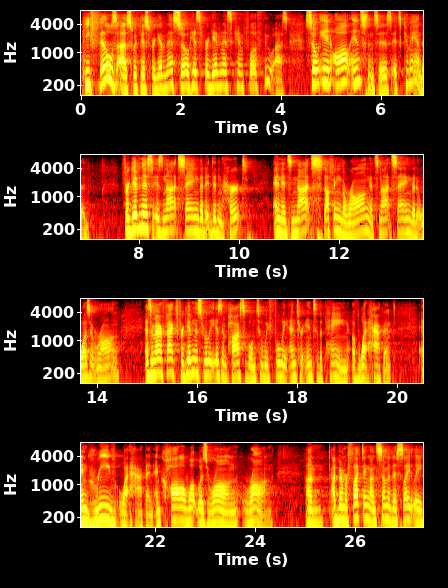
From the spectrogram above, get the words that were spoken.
he fills us with His forgiveness so His forgiveness can flow through us. So, in all instances, it's commanded. Forgiveness is not saying that it didn't hurt, and it's not stuffing the wrong, it's not saying that it wasn't wrong. As a matter of fact, forgiveness really isn't possible until we fully enter into the pain of what happened and grieve what happened and call what was wrong wrong. Um, I've been reflecting on some of this lately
